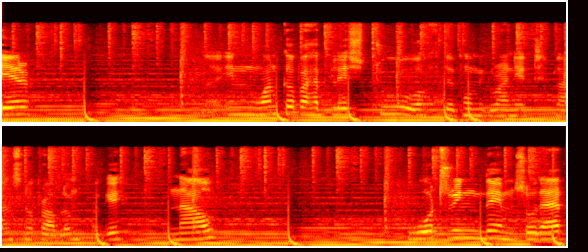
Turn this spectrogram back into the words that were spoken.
here. In one cup I have placed two of the pomegranate plants no problem okay? Now watering them so that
